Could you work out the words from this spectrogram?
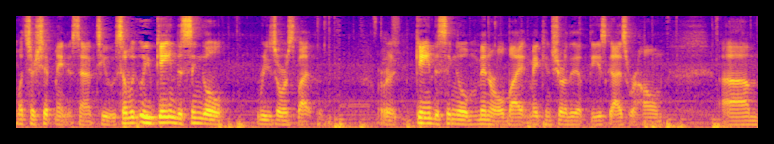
what's our ship maintenance now too? So we, have gained a single resource by, or gained a single mineral by making sure that these guys were home. Um,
